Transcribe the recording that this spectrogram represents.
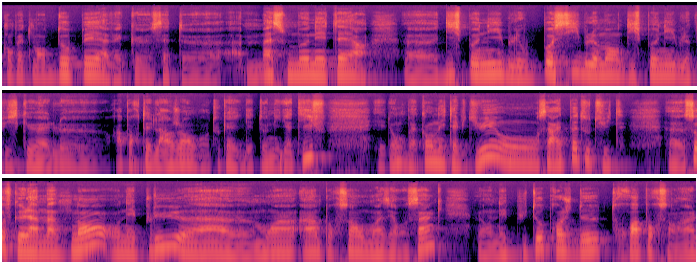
complètement dopé avec cette masse monétaire disponible ou possiblement disponible puisqu'elle rapporter de l'argent, ou en tout cas avec des taux négatifs. Et donc, bah, quand on est habitué, on ne s'arrête pas tout de suite. Euh, sauf que là, maintenant, on n'est plus à euh, moins 1% ou moins 0,5, mais on est plutôt proche de 3%. Hein.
